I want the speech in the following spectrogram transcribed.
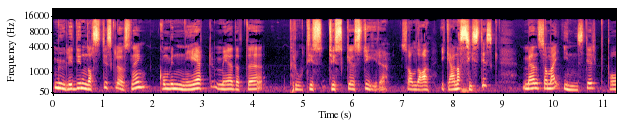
mulig dynastisk løsning kombinert med dette protyske styret, som da ikke er nazistisk, men som er innstilt på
